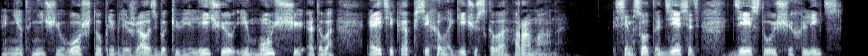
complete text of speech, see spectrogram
нет ничего, что приближалось бы к величию и мощи этого этико-психологического романа. 710 действующих лиц,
